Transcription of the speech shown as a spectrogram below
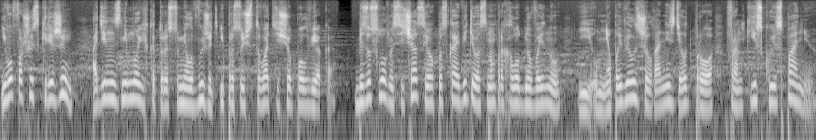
Его фашистский режим – один из немногих, который сумел выжить и просуществовать еще полвека. Безусловно, сейчас я выпускаю видео в основном про холодную войну, и у меня появилось желание сделать про франкийскую Испанию.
